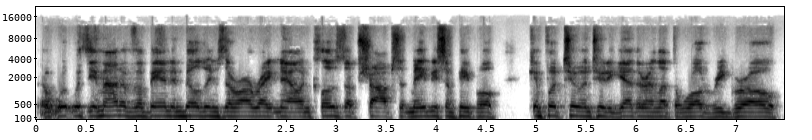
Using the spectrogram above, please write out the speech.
with the amount of abandoned buildings there are right now and closed up shops, that maybe some people can put two and two together and let the world regrow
